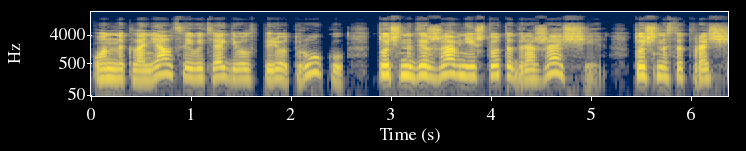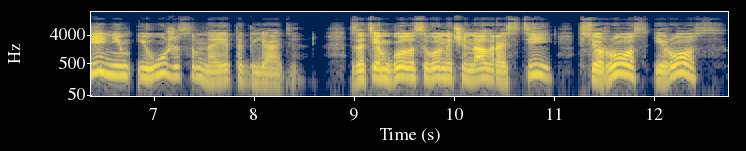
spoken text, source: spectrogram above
он наклонялся и вытягивал вперед руку, точно держа в ней что-то дрожащее, точно с отвращением и ужасом на это глядя. Затем голос его начинал расти, все рос и рос,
